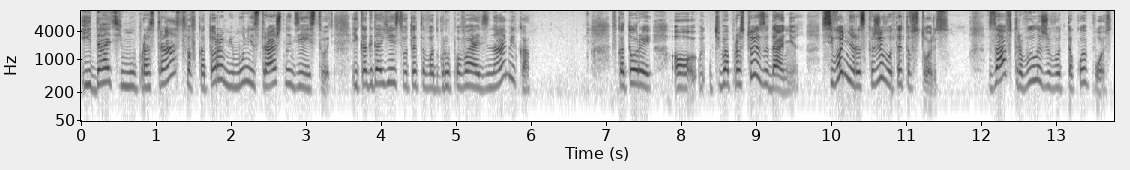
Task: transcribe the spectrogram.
и дать ему пространство, в котором ему не страшно действовать. И когда есть вот эта вот групповая динамика, в которой о, у тебя простое задание. Сегодня расскажи вот это в сторис. Завтра выложи вот такой пост.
